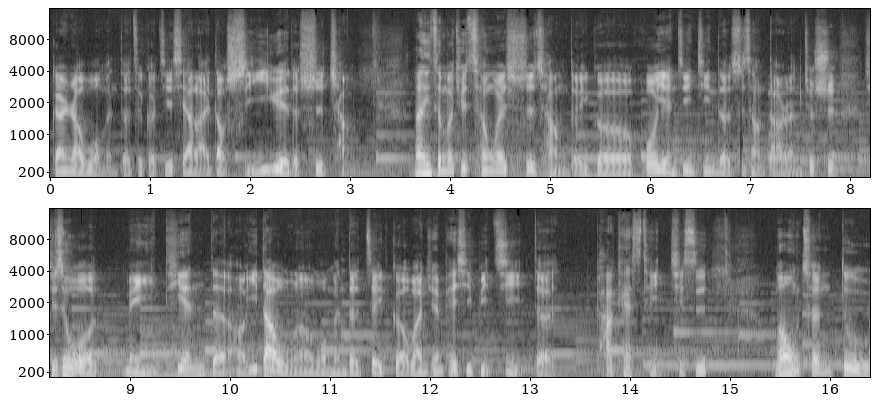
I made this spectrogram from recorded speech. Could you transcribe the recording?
干扰我们的这个接下来到十一月的市场。那你怎么去成为市场的一个火眼金睛的市场达人？就是其实我每天的哈一到五呢，我们的这个完全配息笔记的。Podcasting 其实某种程度，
